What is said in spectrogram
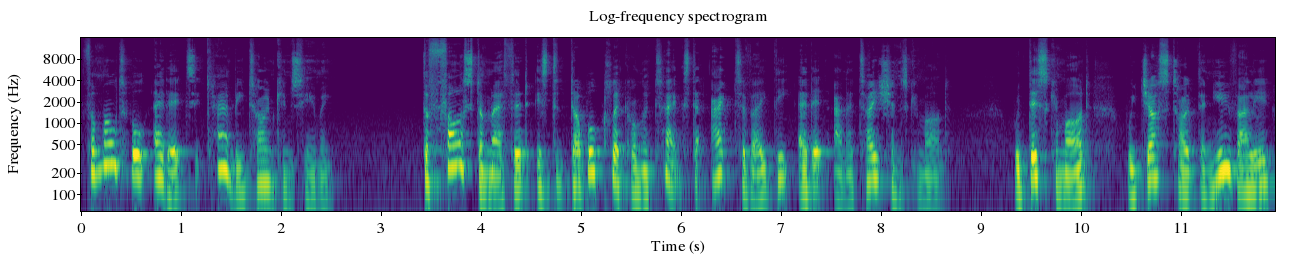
for multiple edits it can be time consuming. The faster method is to double click on the text to activate the Edit Annotations command. With this command, we just type the new value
